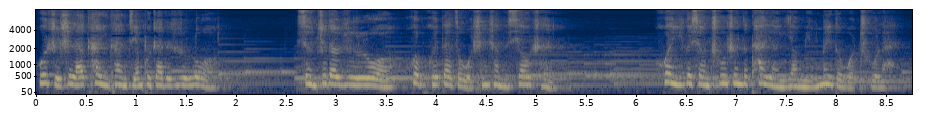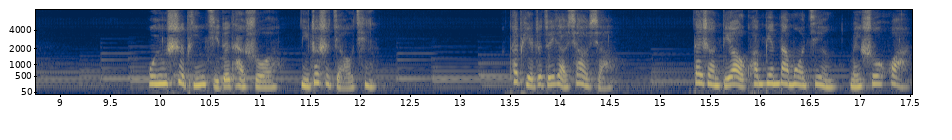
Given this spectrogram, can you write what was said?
我只是来看一看柬埔寨的日落，想知道日落会不会带走我身上的消沉，换一个像初升的太阳一样明媚的我出来。”我用视频挤兑他说：“你这是矫情。”他撇着嘴角笑笑，戴上迪奥宽边大墨镜，没说话，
